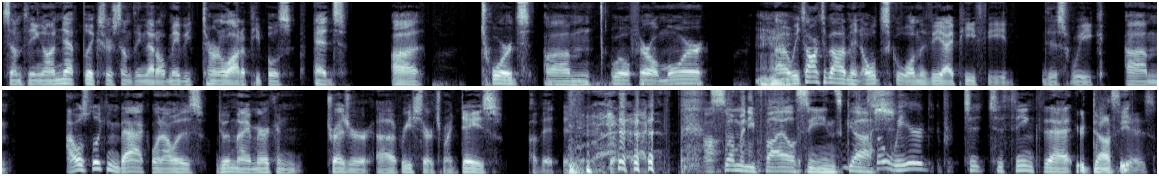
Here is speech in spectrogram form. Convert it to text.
something on Netflix or something that'll maybe turn a lot of people's heads uh, towards um, Will Ferrell more. Mhm. Uh, we talked about him in old school on the VIP feed this week. Um, I was looking back when I was doing my American Treasure uh, research, my days of it, and, and back. uh, so many file scenes. Gosh, so weird to to think that Your dossiers.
